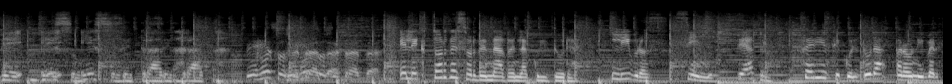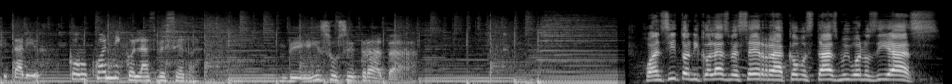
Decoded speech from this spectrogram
De eso, se, trata. De eso, se, trata. El lector desordenado en la cultura. Libros, cine, teatro, series y cultura para universitarios. Con Juan Nicolás Becerra. De eso se trata. Juancito Nicolás Becerra, ¿cómo estás? Muy buenos días.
